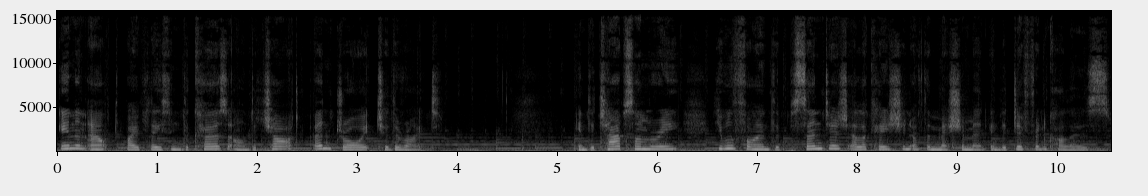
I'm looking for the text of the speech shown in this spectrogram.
in and out by placing the cursor on the chart and draw it to the right. In the tab summary, you will find the percentage allocation of the measurement in the different colors.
